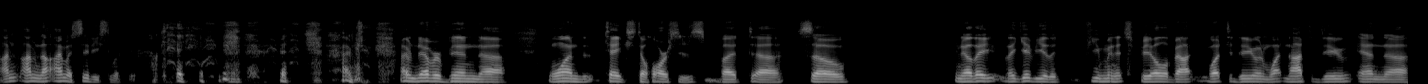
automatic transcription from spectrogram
I'm I'm not I'm a city slicker. Okay, I've, I've never been uh, one that takes to horses, but uh, so you know they they give you the few minute spiel about what to do and what not to do, and uh,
